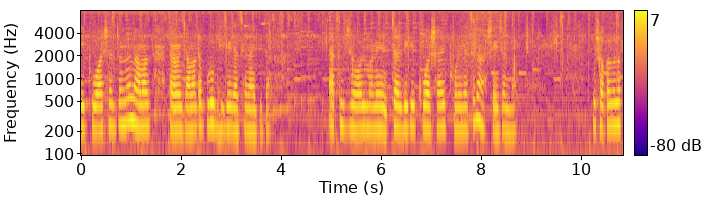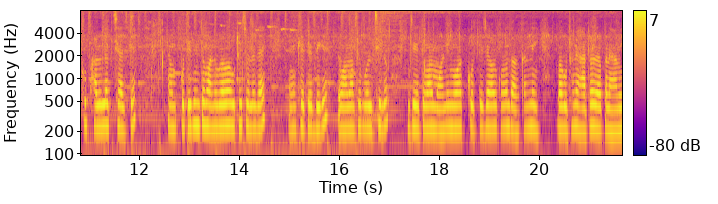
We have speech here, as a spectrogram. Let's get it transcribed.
এই কুয়াশার জন্য না আমার জামাটা পুরো ভিজে গেছে নাইটিটা। এত জল মানে চারিদিকে কুয়াশায় ভরে গেছে না, সেই জন্য। তো সকালবেলা খুব ভালো লাগছে আজকে। প্রতিদিন তো মানু বাবা উঠে চলে যায় ক্ষেতের দিকে। তো আমাকে বলছিল যে তোমার মর্নিং ওয়াক করতে যাওয়ার কোনো দরকার নেই। বা উঠোনে হাঁটার দরকার নেই। আমি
